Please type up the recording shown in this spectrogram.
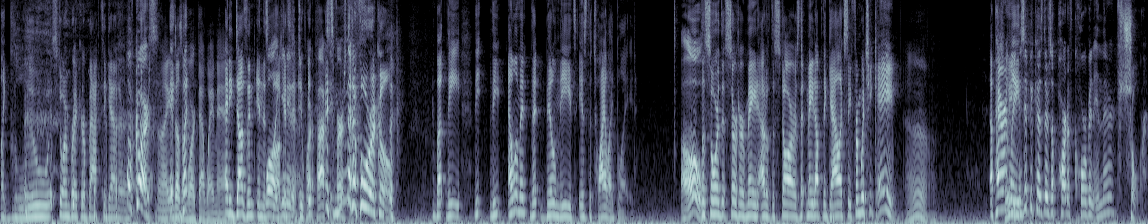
like glue Stormbreaker back together. Of course. Like, it It- doesn't but- work that way, man. and he doesn't in this Well, book. you It's- need a two-part it- epoxy It's first. metaphorical. but the the the element that Bill needs is the Twilight Blade, Oh. the sword that Surtur made out of the stars that made up the galaxy from which he came. oh. Apparently, Is it because there's a part of Korbin in there? Sure.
